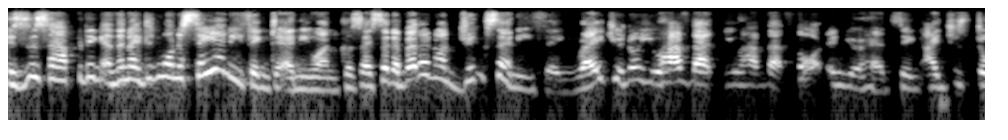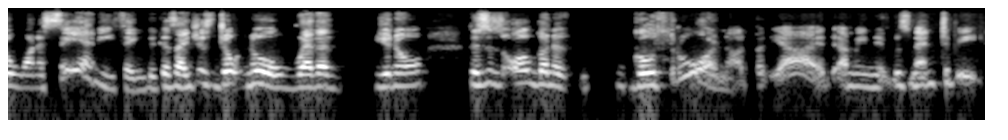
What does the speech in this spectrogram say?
is this happening? And then I didn't want to say anything to anyone because I said, I better not jinx anything, right? You know, you have that, you have that thought in your head saying, I just don't want to say anything because I just don't know whether, you know, this is all going to go through or not. But yeah, it, I mean, it was meant to be.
